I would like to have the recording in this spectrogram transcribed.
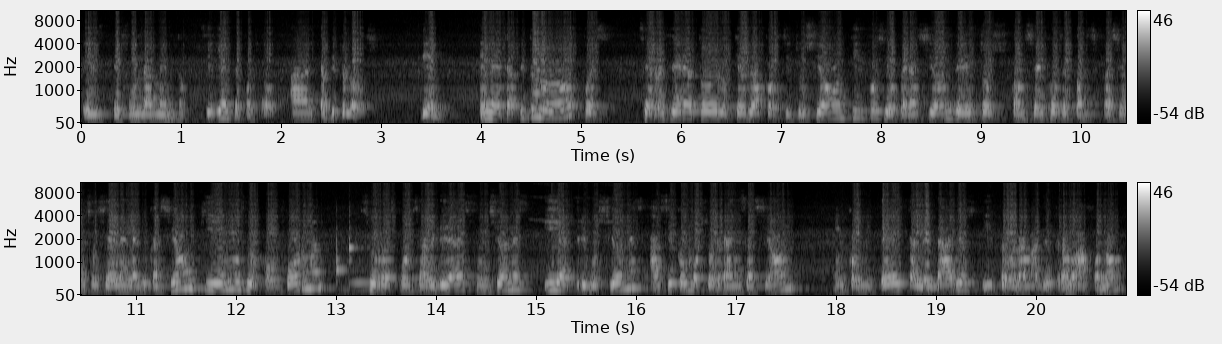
este fundamento. Siguiente, por favor, al capítulo 2. Bien. En el capítulo 2, pues se refiere a todo lo que es la constitución, tipos y operación de estos consejos de participación social en la educación, quiénes lo conforman, sus responsabilidades, funciones y atribuciones, así como su organización en comités, calendarios y programas de trabajo, ¿no?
